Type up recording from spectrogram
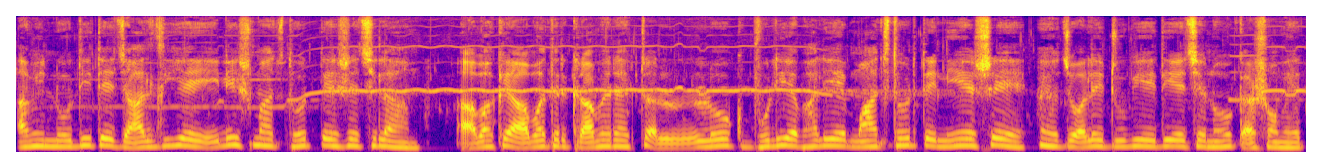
আমি নদীতে জাল দিয়ে ইলিশ মাছ ধরতে এসেছিলাম। আমাকে আমাদের গ্রামের একটা লোক ভুলিয়ে ভালিয়ে মাছ ধরতে নিয়ে এসে জলে ডুবিয়ে দিয়েছে নৌকা সমেত।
